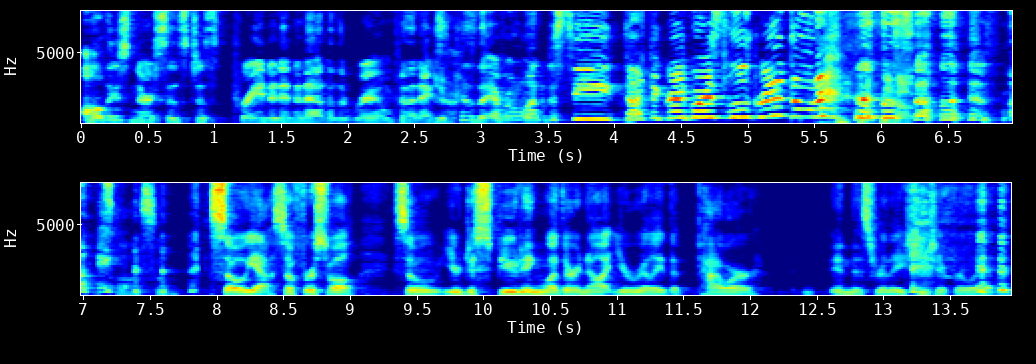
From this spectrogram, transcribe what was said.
all these nurses just paraded in and out of the room for the next Yeah. because everyone wanted to see Dr. Gregoire's little granddaughter. so, like, awesome. So yeah, so first of all, so you're disputing whether or not you're really the power in this relationship or whatever.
